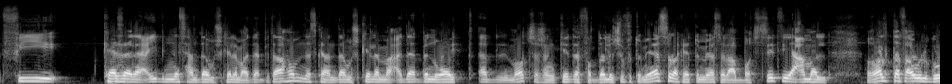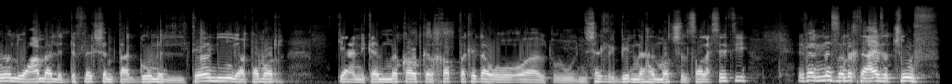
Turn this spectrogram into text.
في كذا لعيب الناس عندها مشكلة مع الأداء بتاعهم الناس كان عندها مشكلة مع أداء بن وايت قبل الماتش عشان كده فضلوا يشوفوا تومياسو وبعد كده تومياسو لعب ماتش سيتي عمل غلطة في أول جون وعمل ال deflection بتاع الجون الثاني يعتبر يعني كان knock out كان خبطة كده و- و- وبشكل كبير إنها الماتش لصالح سيتي. فالناس زي ما كانت عايزة تشوف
